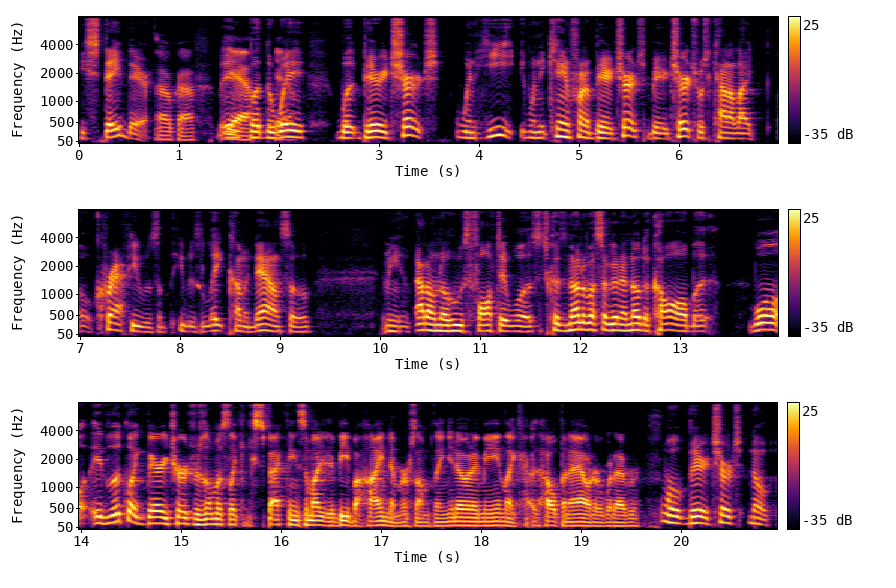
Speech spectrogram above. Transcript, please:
He stayed there. Okay. yeah. But the yeah. way but Barry Church when he when he came in front of Barry Church, Barry Church was kind of like, oh crap, he was he was late coming down. So I mean, I don't know whose fault it was because none of us are going to know the call, but well, it looked like Barry Church was almost like expecting somebody to be behind him or something. You know what I mean? Like helping out or whatever. Well, Barry Church, no,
